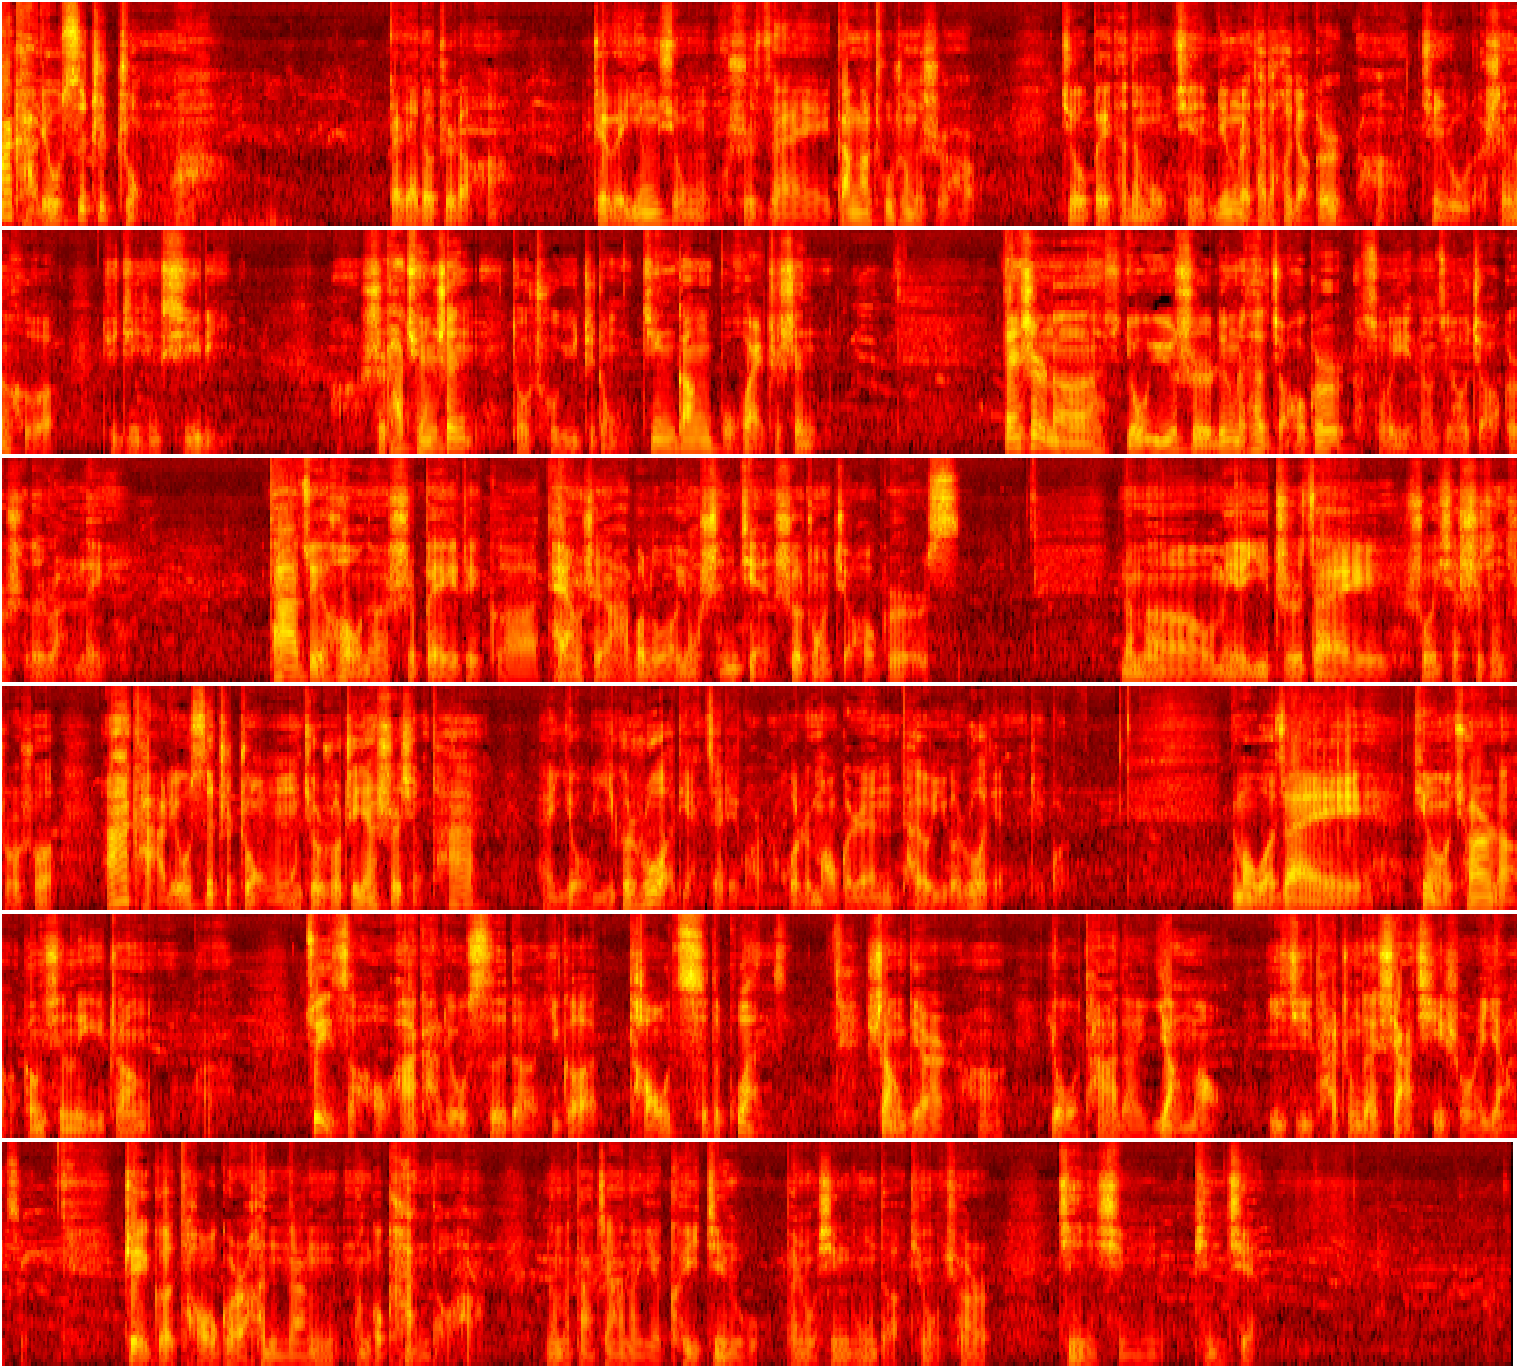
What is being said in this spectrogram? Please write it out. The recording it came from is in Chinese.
阿卡琉斯之种啊，大家都知道啊，这位英雄是在刚刚出生的时候就被他的母亲拎着他的后脚跟儿哈进入了神河去进行洗礼啊，使他全身都处于这种金刚不坏之身。但是呢，由于是拎着他的脚后跟儿，所以呢，最后脚后跟使得软肋。他最后呢是被这个太阳神阿波罗用神箭射中了脚后跟而死。那么我们也一直在说一些事情的时候说阿卡琉斯之种，就是说这件事情它哎有一个弱点在这块儿，或者某个人他有一个弱点在这块儿。那么我在听友圈呢更新了一张啊最早阿卡琉斯的一个陶瓷的罐子，上边啊。有他的样貌，以及他正在下棋时候的样子。这个陶罐很难能够看到哈，那么大家呢也可以进入般若星空的听友圈进行品鉴。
